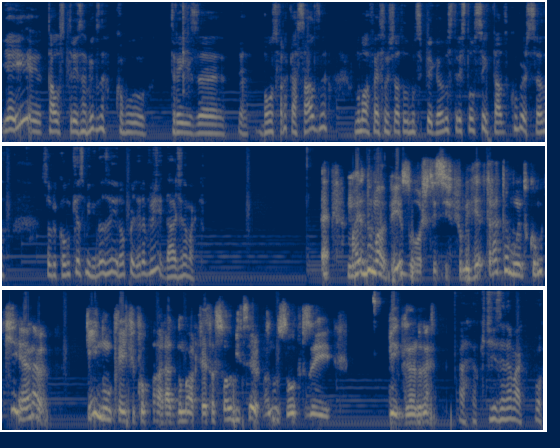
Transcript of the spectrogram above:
E aí tá os três amigos, né? Como três é, é, bons fracassados, né? Numa festa onde tá todo mundo se pegando, os três estão sentados conversando sobre como que as meninas irão perder a virgindade, né, Mark? Mais de uma vez, Washington, esse filme retrata muito como que é, né? Quem nunca aí ficou parado numa festa só observando os outros aí pegando, né? Ah, é o que dizem, né, Mark? Pô,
